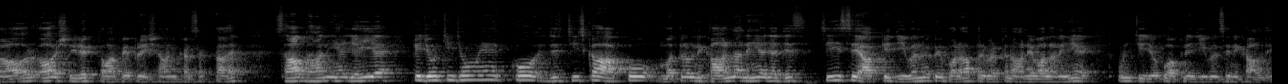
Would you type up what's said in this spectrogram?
और, और शारीरिक तौर पे परेशान कर सकता है। सावधानी है यही है कि जो चीज़ों में को जिस चीज़ का आपको मतलब निकालना नहीं है या जिस चीज़ से आपके जीवन में कोई बड़ा परिवर्तन आने वाला नहीं है, उन चीज़ों को अपने जीवन से निकाल दें।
